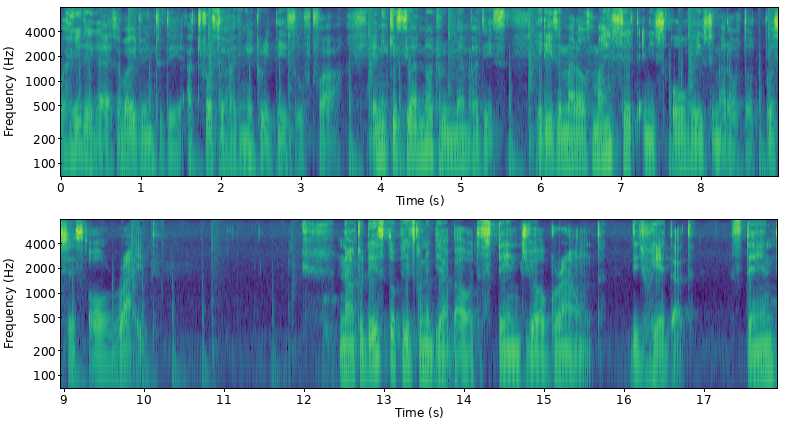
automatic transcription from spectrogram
Well, hey there, guys. How are you doing today? I trust you're having a great day so far. And in case you are not remember this, it is a matter of mindset and it's always a matter of thought process. All right. Now, today's topic is going to be about stand your ground. Did you hear that? Stand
